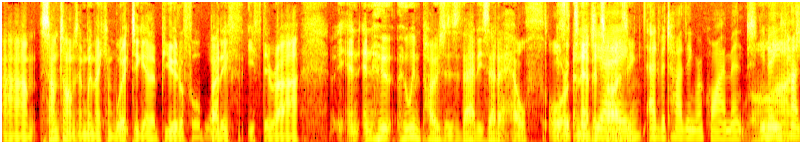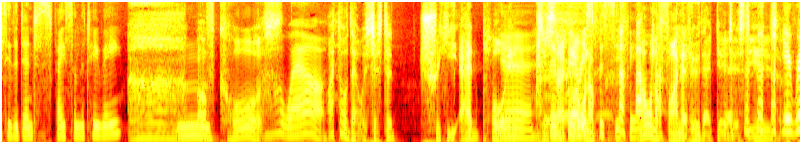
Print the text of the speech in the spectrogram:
Um, sometimes, and when they can work together, beautiful. But if if there are, and, and who who imposes that? Is that a health or it's a an TGA advertising? advertising requirement. You know, you can't see the dentist's face on the TV. Ah, Mm. of course. Oh wow! I thought that was just a tricky ad ploy Yeah, to they're say I want to. I want to find out who that dentist is. Yeah, Why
